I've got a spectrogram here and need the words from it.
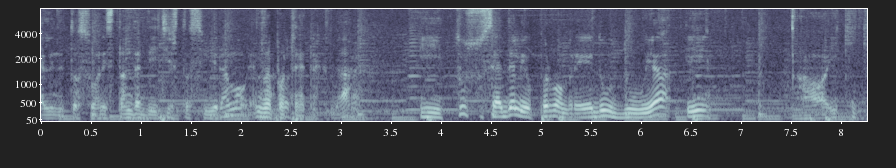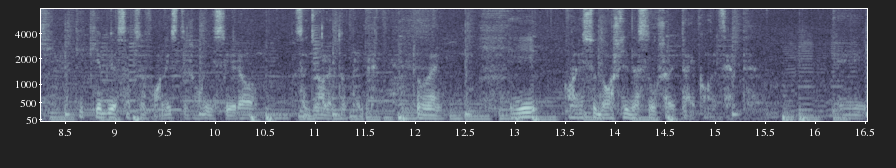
Island, to su oni standardići što sviramo. Za početak. Da. I tu su sedeli u prvom redu Duja i, o, i Kiki. Kiki je bio saksofonista, on je svirao sa Đoletom pred mene. Je. I oni su došli da slušaju taj koncert. I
